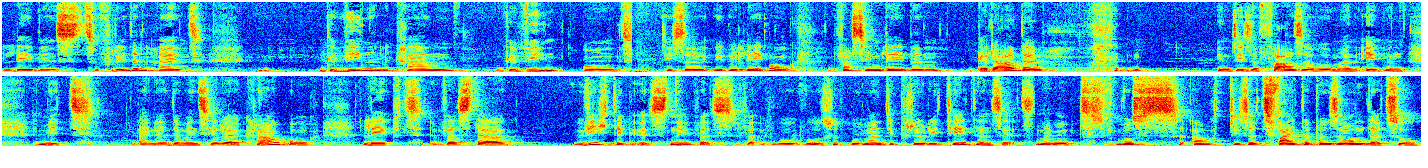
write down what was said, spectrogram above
Lebenszufriedenheit gewinnen kann, gewinnt. Und diese Überlegung, was im Leben gerade in dieser Phase, wo man eben mit einer dementiellen Erkrankung lebt, was da wichtig ist, ne? was, wo, wo, wo man die Prioritäten setzt. Man muss auch diese zweite Person dazu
